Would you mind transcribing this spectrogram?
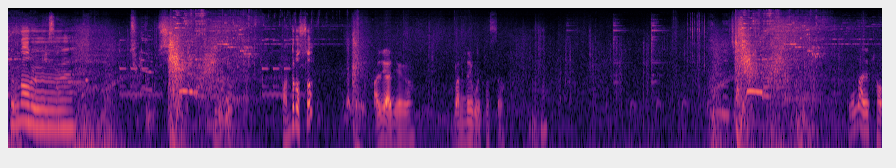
성나를 조금씩 오 만들었어? 아직 아니에요 만들고 있었어. 오늘 아직 저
